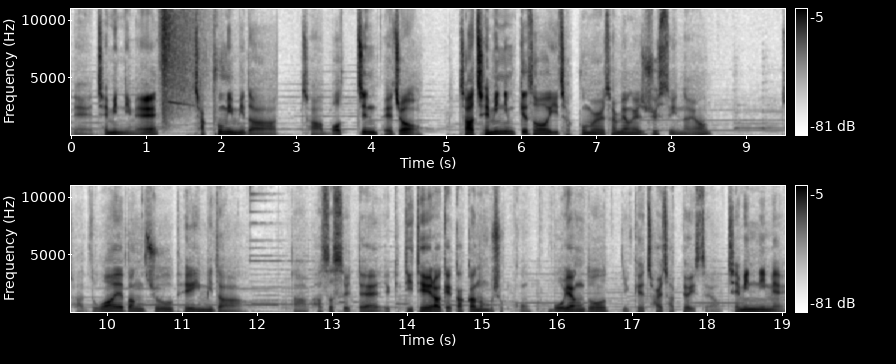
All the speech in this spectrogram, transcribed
네, 재민님의 작품입니다. 자, 멋진 배죠. 자, 재민님께서 이 작품을 설명해 주실 수 있나요? 자, 노아의 방주 배입니다. 아, 봤었을 때 이렇게 디테일하게 깎아 놓으셨고 모양도 이렇게 잘 잡혀 있어요. 재민님의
